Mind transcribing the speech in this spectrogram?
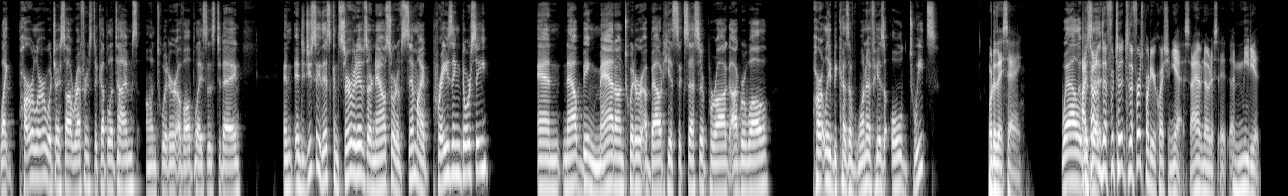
like Parler, which I saw referenced a couple of times on Twitter of all places today. And and did you see this? Conservatives are now sort of semi praising Dorsey and now being mad on Twitter about his successor Parag Agrawal partly because of one of his old tweets. What are they saying? Well, it was I a, the, to, to, the first part of your question. Yes, I have noticed it, immediate,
